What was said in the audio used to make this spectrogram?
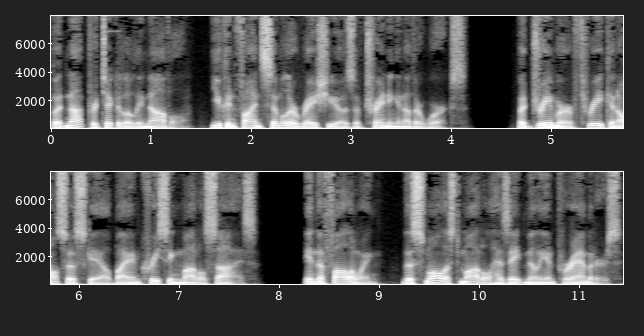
but not particularly novel, You can find similar ratios of training in other works. But Dreamer 3 can also scale by increasing model size. In the following, the smallest model has 8 million parameters,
